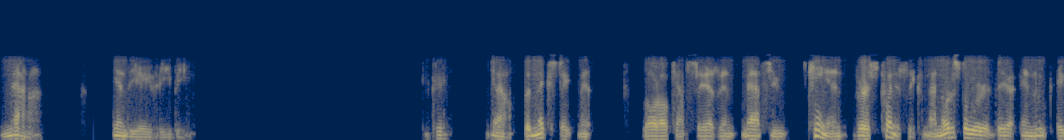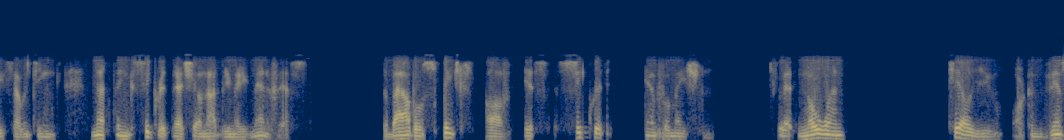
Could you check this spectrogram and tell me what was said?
manna in the AVB. Okay? Now, the next statement, Lord Allcap says in Matthew 10, verse 26. Now, notice the word there in Luke 8, 17. Nothing secret that shall not be made manifest. The Bible speaks of its secret information. Let no one tell you or convince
